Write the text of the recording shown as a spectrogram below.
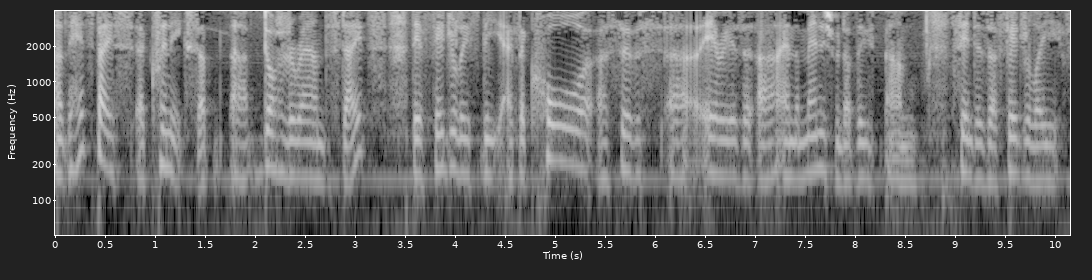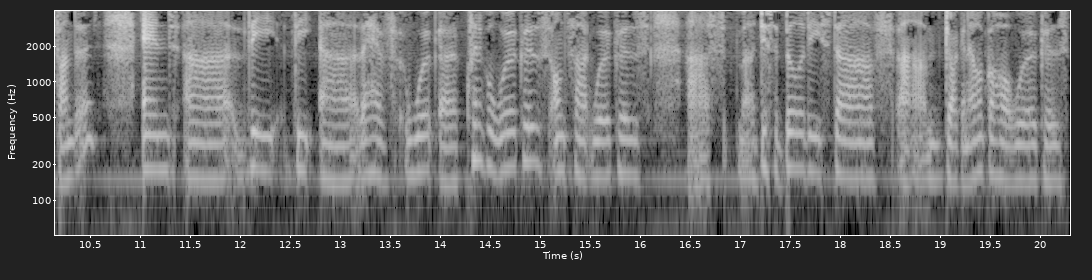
Uh, the Headspace uh, clinics are uh, dotted around the states. They're federally the the core uh, service uh, areas and the management of these um, centres are federally funded, and the the they have work clinical workers, on-site workers, disability staff, um, drug and alcohol workers,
